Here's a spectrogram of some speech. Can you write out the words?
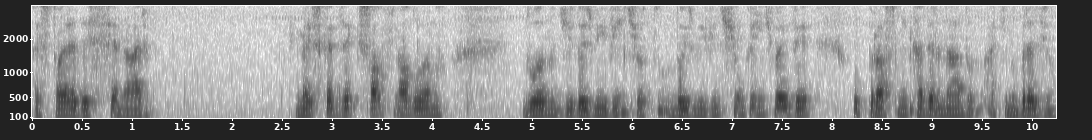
a história desse cenário. Mas isso quer dizer que só no final do ano do ano de 2020 ou 2021 que a gente vai ver o próximo encadernado aqui no Brasil.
